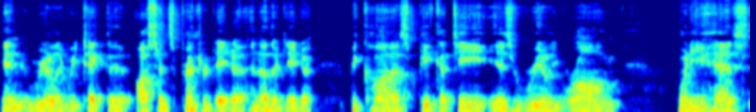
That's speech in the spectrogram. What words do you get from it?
and really we take the Auten Splinter data and other data because Piketty is really wrong when he has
